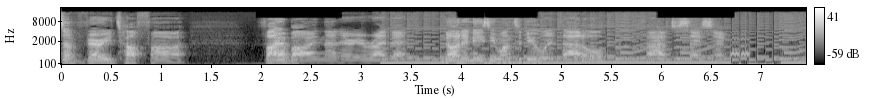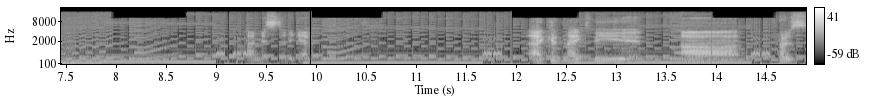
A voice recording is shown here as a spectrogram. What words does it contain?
That's a very tough uh, firebar in that area right there. Not an easy one to deal with at all, if I have to say so I missed it again. I could make the uh, post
